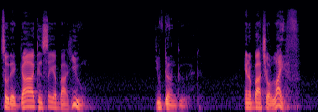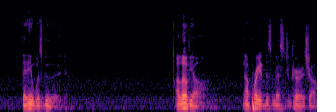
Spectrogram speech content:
so that God can say about you, you've done good, and about your life, that it was good. I love y'all. And I pray that this message encourage y'all.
